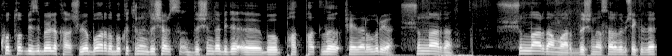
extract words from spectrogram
kutu bizi böyle karşılıyor. Bu arada bu kutunun dışarısı, dışında bir de e, bu pat patlı şeyler olur ya. Şunlardan. Şunlardan vardı. Dışında sarılı bir şekilde.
